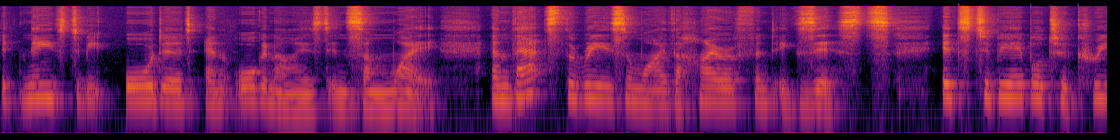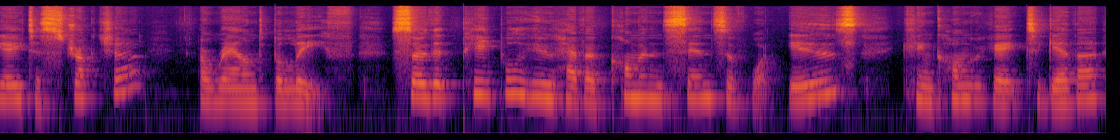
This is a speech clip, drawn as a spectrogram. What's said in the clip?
it needs to be ordered and organized in some way. And that's the reason why the Hierophant exists. It's to be able to create a structure around belief so that people who have a common sense of what is can congregate together,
